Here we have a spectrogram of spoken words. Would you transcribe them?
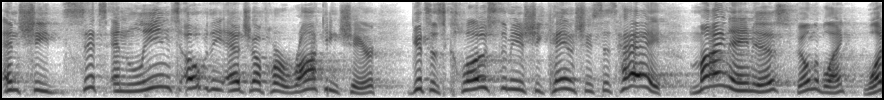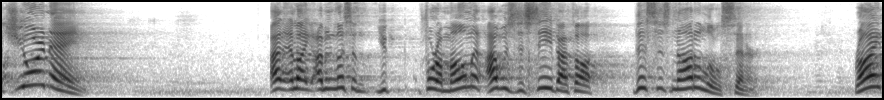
and she sits and leans over the edge of her rocking chair, gets as close to me as she can, and she says, hey, my name is, fill in the blank, what's your name? And, like, I mean, listen, you, for a moment, I was deceived. I thought, this is not a little sinner right?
